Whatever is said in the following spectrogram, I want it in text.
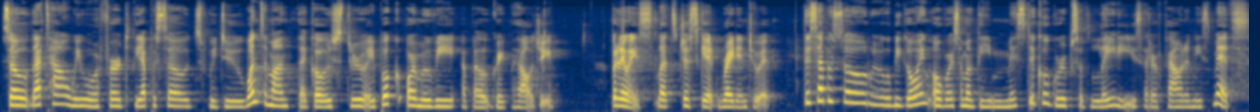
So that's how we will refer to the episodes we do once a month that goes through a book or movie about Greek mythology. But anyways, let's just get right into it. This episode, we will be going over some of the mystical groups of ladies that are found in these myths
